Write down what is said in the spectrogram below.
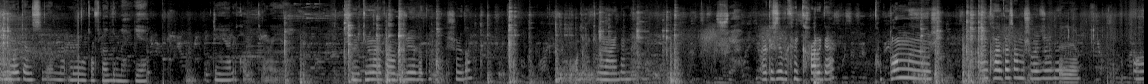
Bir numara kendisiyle molotofla öldürme. Ye. Dünya rekoru kırmayı. Şimdi iki numara kaldırıyor bakın. Şuradan. Orada iki numaradan. Şuraya. Arkadaşlar bakın karga. Kaplanmış. Ben karga sanmışım özür dilerim. Aa,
